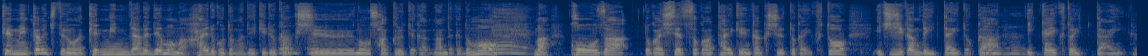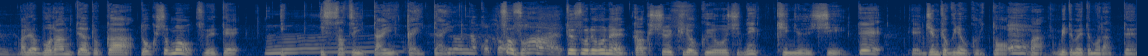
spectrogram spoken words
県民カレッジっていうのは県民誰でもまあ入ることができる学習のサークルっていうかなんだけども、ええまあ講座とか施設とか体験学習とか行くと1時間で1単位とか、うんうん。1回行くと1単位、あるいはボランティアとか読書も全て一冊1単位1回1単位。いろんなこと。そうそう、はい。でそれをね学習記録用紙に記入しでえー事務局に送ると、ええ。まあ、認めてもらって、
